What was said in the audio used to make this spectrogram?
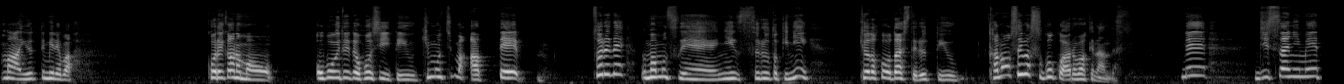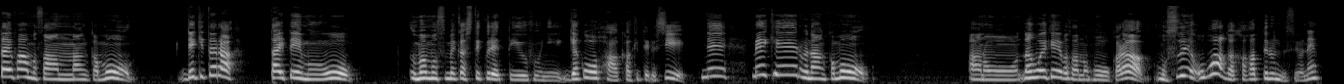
まあ言ってみればこれからも覚えててほしいっていう気持ちもあってそれで「ウマ娘」にする時に許諾を出してるっていう可能性はすごくあるわけなんです。で実際に明太ファームさんなんかもできたらタイテームを馬娘化してくれっていう風に逆オファーかけてるしでメイケールなんかもあの名古屋競馬さんの方からもうすでにオファーがかかってるんですよね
